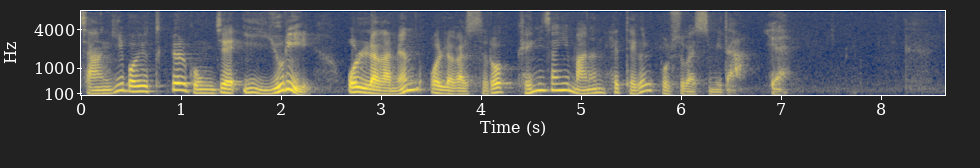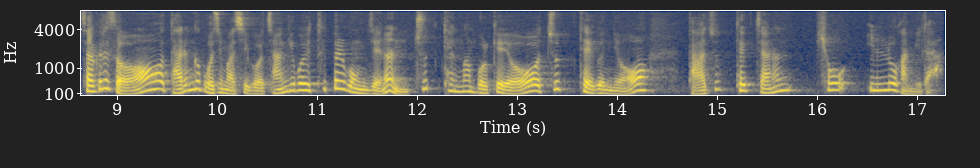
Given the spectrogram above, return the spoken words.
장기 보유 특별 공제 이율이 올라가면 올라갈수록 굉장히 많은 혜택을 볼 수가 있습니다. 예. 자, 그래서 다른 거 보지 마시고 장기 보유 특별 공제는 주택만 볼게요. 주택은요. 다주택자는 표 1로 갑니다.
